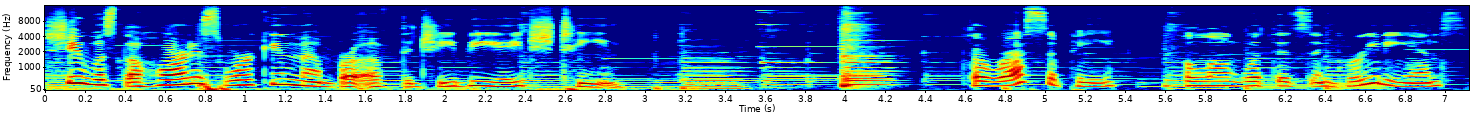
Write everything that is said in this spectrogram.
She was the hardest working member of the GBH team. The recipe, along with its ingredients,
